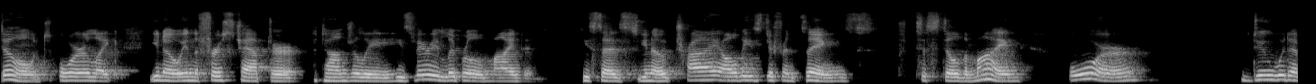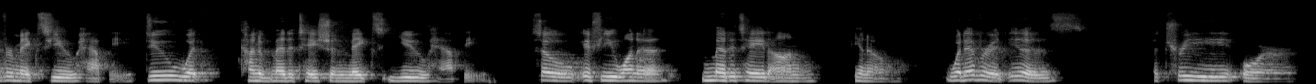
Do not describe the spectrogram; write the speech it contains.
don't. Or, like, you know, in the first chapter, Patanjali, he's very liberal minded. He says, you know, try all these different things to still the mind, or do whatever makes you happy. Do what kind of meditation makes you happy. So, if you want to meditate on, you know, whatever it is a tree or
